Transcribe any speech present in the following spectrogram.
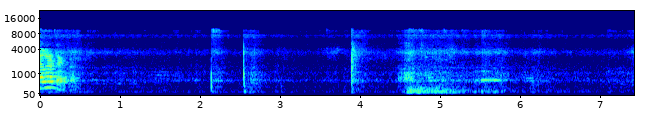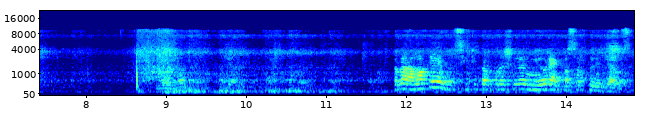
মেলা টাকা। তবে আমাকে সিটি কর্পোরেশনের মেয়র এক বছর করে দেওয়া উচিত।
